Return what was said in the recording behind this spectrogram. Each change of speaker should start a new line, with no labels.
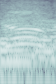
go.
